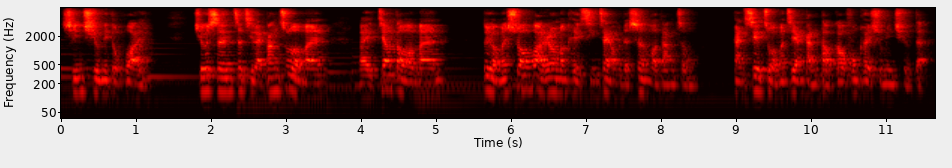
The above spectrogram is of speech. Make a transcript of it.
寻求你的话语，求神自己来帮助我们，来教导我们，对我们说话，让我们可以行在我们的生活当中。感谢主，我们这样感祷高峰可以说明求的，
